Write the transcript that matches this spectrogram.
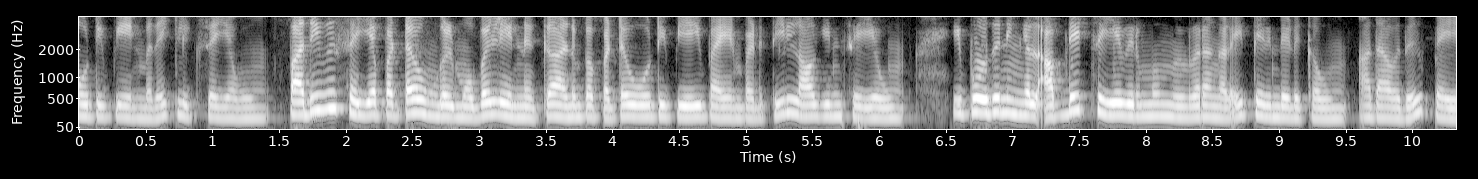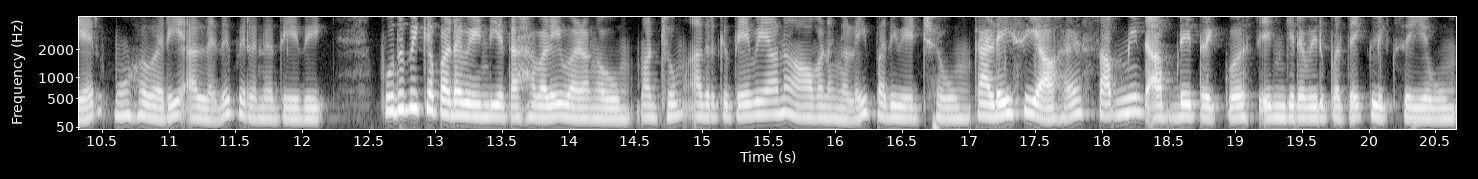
ஓடிபி என்பதை கிளிக் செய்யவும். பதிவு செய்யப்பட்ட உங்கள் மொபைல் எண்ணுக்கு அனுப்பப்பட்ட ஓடிபியை பயன்படுத்தி லாகின் செய்யவும். இப்போது நீங்கள் அப்டேட் செய்ய விரும்பும் விவரங்களை தேர்ந்தெடுக்கவும். அதாவது பெயர் முகவரி அல்லது பிறந்த தேதி. புதுப்பிக்கப்பட வேண்டிய தகவலை வழங்கவும் மற்றும் அதற்கு தேவையான ஆவணங்களை பதிவேற்றவும். கடைசியாக சப்மிட் அப்டேட் ரெக்வஸ்ட் என்கிற விருப்பத்தை கிளிக் செய்யவும்.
